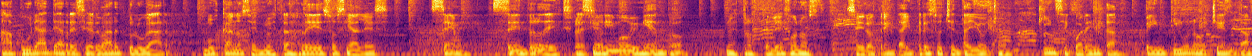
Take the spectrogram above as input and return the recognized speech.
Apúrate a reservar tu lugar. Búscanos en nuestras redes sociales. SEM, Centro de Expresión y Movimiento. Nuestros teléfonos 03388 1540 2180.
